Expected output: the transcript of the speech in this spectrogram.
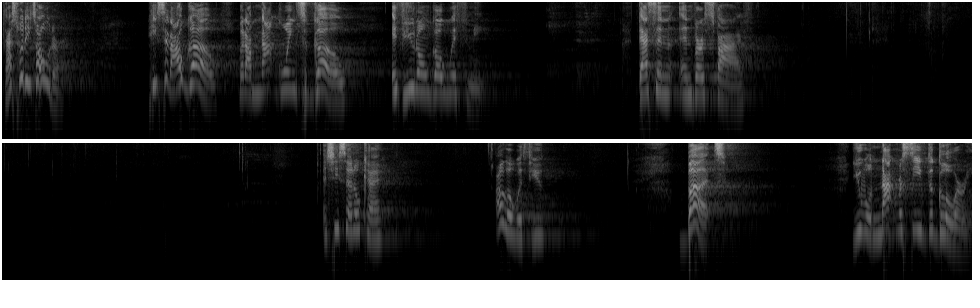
That's what he told her. He said, I'll go, but I'm not going to go if you don't go with me. That's in, in verse 5. And she said, Okay, I'll go with you. But you will not receive the glory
